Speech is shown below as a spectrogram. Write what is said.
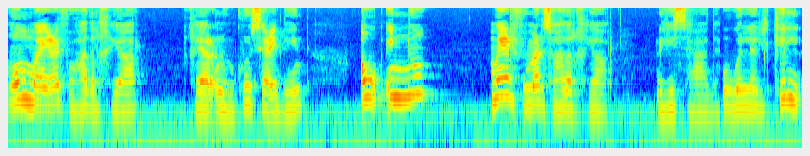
هم ما يعرفوا هذا الخيار خيار إنهم يكونوا سعيدين أو إنه ما يعرفوا يمارسوا هذا الخيار اللي هي السعادة. ولا الكل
